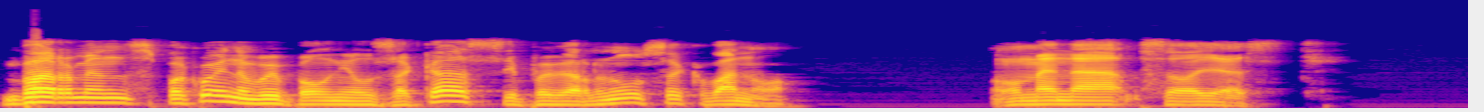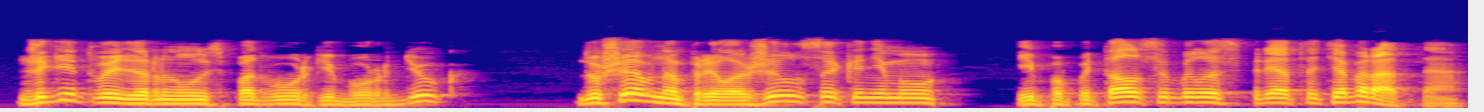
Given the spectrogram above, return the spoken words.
Бармен спокойно выполнил заказ и повернулся к Вано. «У меня все есть». Джигит выдернул из подворки бурдюк, душевно приложился к нему и попытался было спрятать обратно.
